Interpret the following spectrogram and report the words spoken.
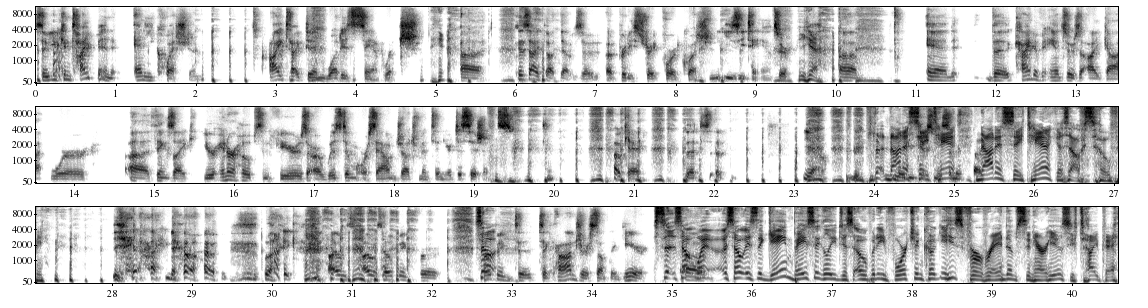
so you can type in any question. I typed in "What is sandwich?" because uh, I thought that was a, a, pretty straightforward question, easy to answer. Yeah, um, and the kind of answers I got were uh, things like your inner hopes and fears are wisdom or sound judgment in your decisions. okay, that's uh, yeah, not as satanic, not as satanic as I was hoping. Yeah, I know. like I was, I was hoping for so, hoping to to conjure something here. So, so um, wait, so is the game basically just opening fortune cookies for random scenarios you type in?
